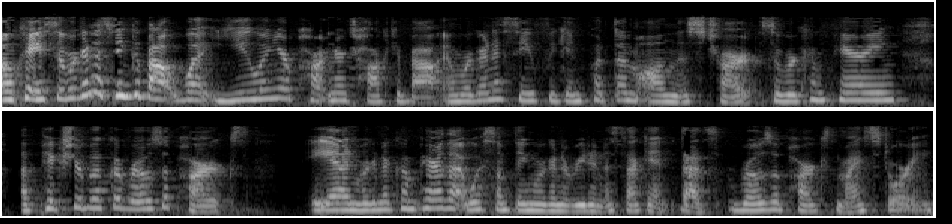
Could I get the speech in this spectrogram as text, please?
Okay, so we're going to think about what you and your partner talked about, and we're going to see if we can put them on this chart. So we're comparing a picture book of Rosa Parks, and we're going to compare that with something we're going to read in a second. That's Rosa Parks, My Story.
